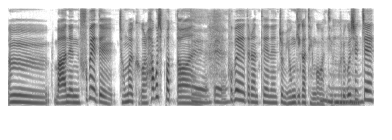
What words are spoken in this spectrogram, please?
음, 많은 후배들, 정말 그걸 하고 싶었던 네, 네. 후배들한테는 좀 용기가 된 것 같아요. 음. 그리고 실제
